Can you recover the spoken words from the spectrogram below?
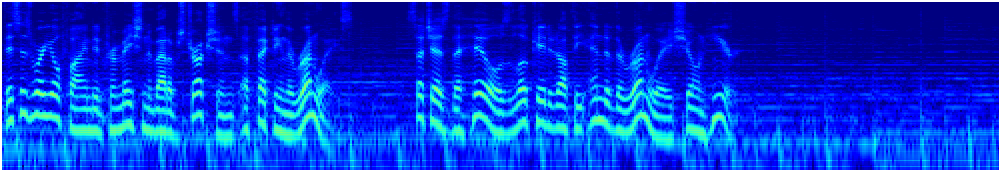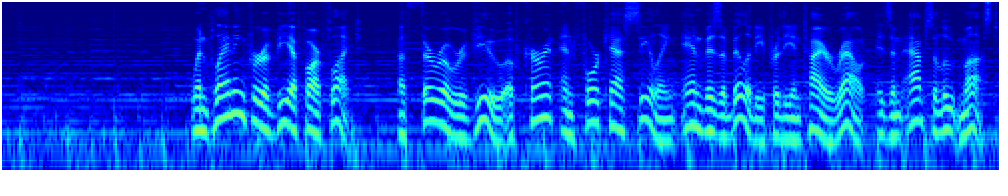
This is where you'll find information about obstructions affecting the runways, such as the hills located off the end of the runway shown here. When planning for a VFR flight, a thorough review of current and forecast ceiling and visibility for the entire route is an absolute must.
